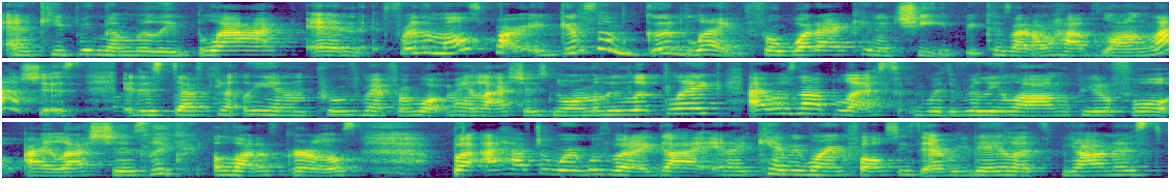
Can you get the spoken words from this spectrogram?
and keeping them really black and for the most part it gives them good length for what I can achieve because I don't have long lashes. It is definitely an improvement from what my lashes normally look like. I was not blessed with really long beautiful eyelashes like a lot of girls but I have to work with what I got and I can't be wearing falsies every day let's be honest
